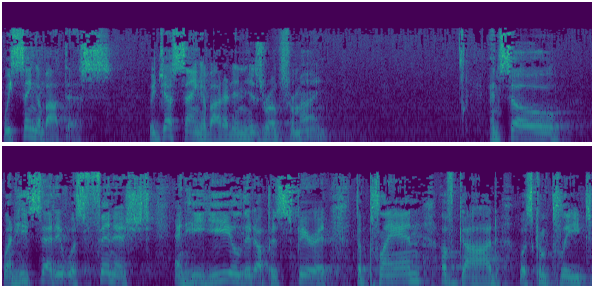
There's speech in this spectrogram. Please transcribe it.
We sing about this. We just sang about it in His Robes for Mine. And so when he said it was finished and he yielded up his spirit, the plan of God was complete.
